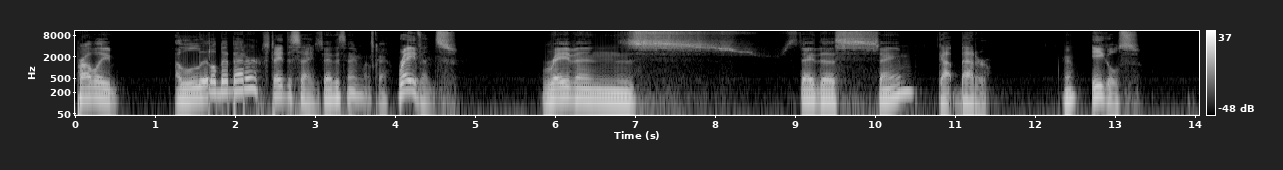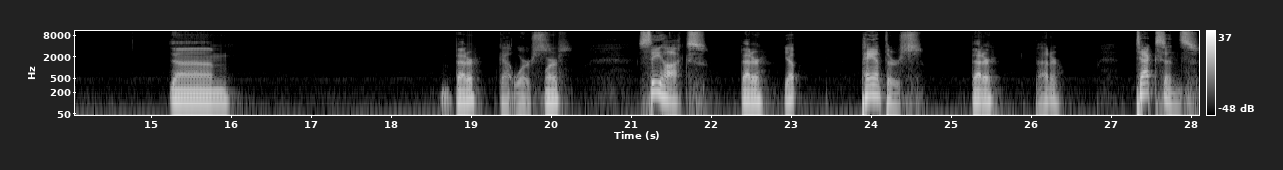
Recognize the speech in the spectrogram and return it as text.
probably a little bit better. stayed the same. Stayed the same. Okay. Ravens, Ravens stay the same. got better. Okay. Eagles, Um, Better, got worse. worse, Seahawks. better, Yep. Panthers. better, Better. Texans.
